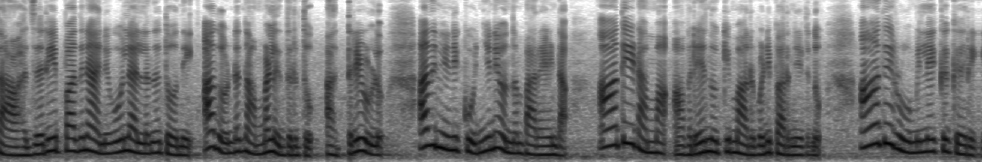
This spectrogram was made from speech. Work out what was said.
സാഹചര്യം ഇപ്പം അതിന് അനുകൂലമല്ലെന്ന് തോന്നി. അതുകൊണ്ട് നമ്മൾ എതിർത്തു. അത്രേ ഉള്ളൂ. അതിനിനി കുഞ്ഞിനെ ഒന്നും പറയണ്ട. ആദിയുടെ അമ്മ അവരെ നോക്കി മറുപടി പറഞ്ഞിരുന്നു. ആദി റൂമിലേക്ക് കയറി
